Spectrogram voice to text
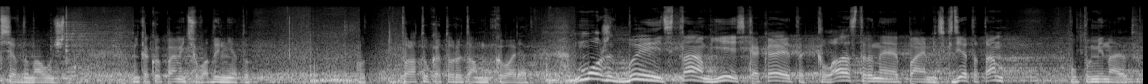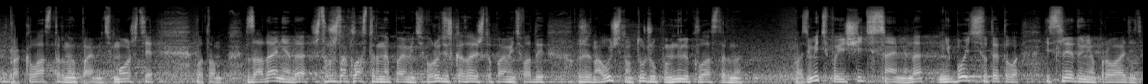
псевдонаучно. Никакой памяти у воды нету. Про ту, которую там говорят. Может быть, там есть какая-то кластерная память, где-то там упоминают про кластерную память. Можете, вот он, задание, да, что же за кластерная память? Вроде сказали, что память воды уже научна, тут же упомянули кластерную. Возьмите, поищите сами, да, не бойтесь вот этого исследования проводить.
